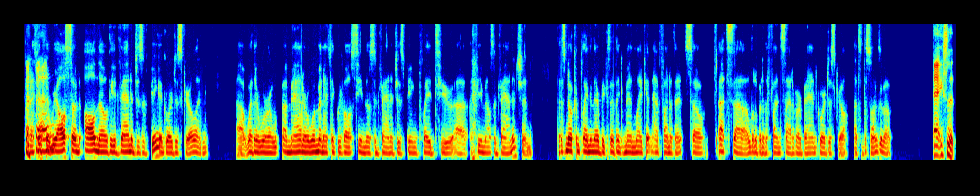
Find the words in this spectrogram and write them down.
But I think that we also all know the advantages of being a gorgeous girl, and uh, whether we're a, a, man or a woman, I think we've all seen those advantages being played to uh, a female's advantage, and there's no complaining there because I think men like it and have fun with it. So that's uh, a little bit of the fun side of our band, Gorgeous Girl. That's what the song's about. Excellent.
